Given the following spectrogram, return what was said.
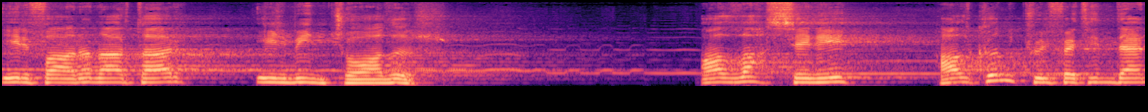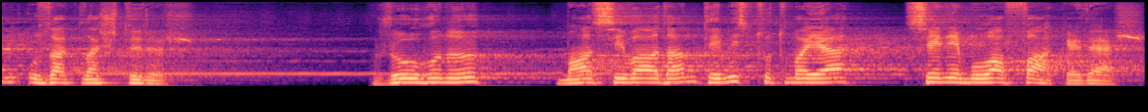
irfanın artar, ilmin çoğalır. Allah seni halkın külfetinden uzaklaştırır. Ruhunu masivadan temiz tutmaya seni muvaffak eder.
